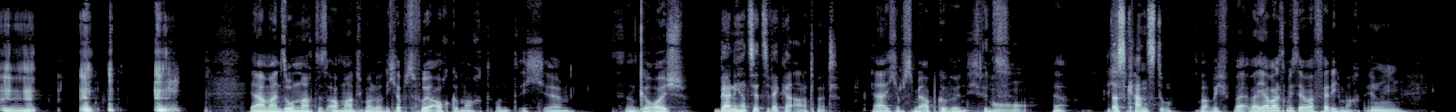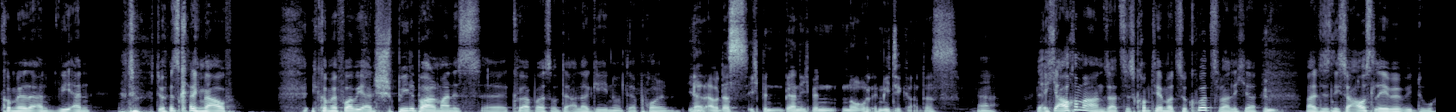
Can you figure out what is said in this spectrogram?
Ja, mein Sohn macht das auch manchmal und ich habe es früher auch gemacht und ich, ähm, das ist ein Geräusch. Bernie hat's jetzt weggeatmet. Ja, ich habe es mir abgewöhnt. Ich finde es, Oh. ja. Ich, Das kannst du. das macht mich, weil, ja, weil es mich selber fertig macht. Irgendwie. Mhm. Ich komme mir dann wie ein, du, du hörst gar nicht mehr auf. Ich komme mir vor wie ein Spielball meines äh, Körpers und der Allergien und der Pollen. Ja, aber das, ich bin, Bernie, ich bin Neurodermitiker. Das, Ja. Ja, Ich auch im Ansatz. Das kommt hier immer zu kurz, weil ich ja, Im- weil ich es nicht so auslebe wie du.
